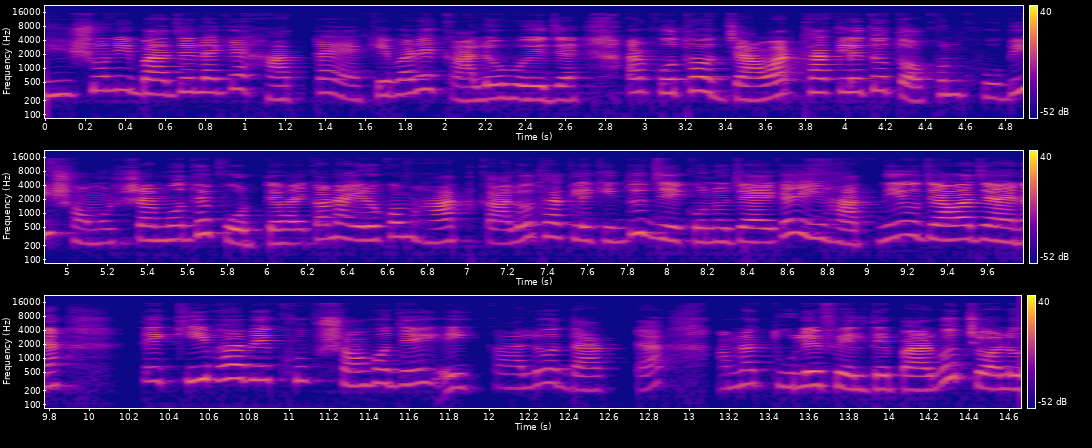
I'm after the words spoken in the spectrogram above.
ভীষণই বাজে লাগে, হাতটা একেবারে কালো হয়ে যায়। আর কোথাও যাওয়ার থাকলে তো তখন খুবই সমস্যার মধ্যে পড়তে হয়, কারণ এরকম হাত কালো থাকলে কিন্তু যে কোনো জায়গায় এই হাত নিয়েও যাওয়া যায় না। তাই কীভাবে খুব সহজেই এই কালো দাগটা আমরা তুলে ফেলতে পারব, চলো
